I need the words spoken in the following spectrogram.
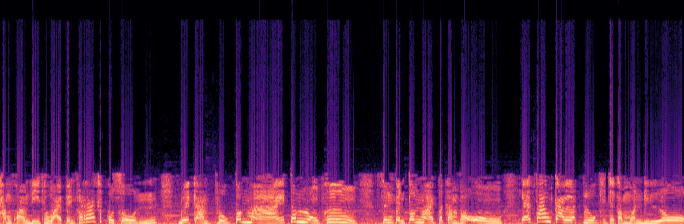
ทำความดีถวายเป็นพระราชกุศล ด้วยการปลูกต้นไม้ต้นลงพึ่ง ซึ่งเป็นต้นไม้ประจำพระองค์ และสร้างการรับรู้กิจกรรมวันดินโลก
